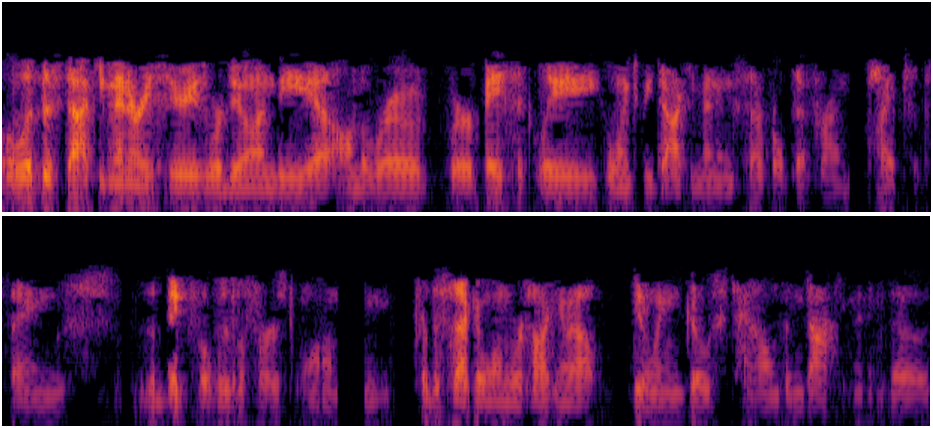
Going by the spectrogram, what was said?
Well, with this documentary series we're doing, the uh, on the road, we're basically going to be documenting several different types of things. The Bigfoot was the first one. For the second one, we're talking about doing ghost towns and documenting those.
